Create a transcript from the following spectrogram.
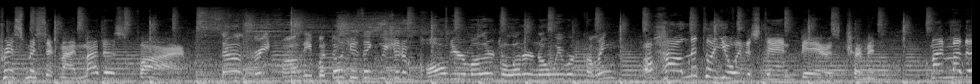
Christmas at my mother's farm. Sounds great, Fozzie, but don't you think we should have called your mother to let her know we were coming? Oh, how little you understand bears, Kermit. My mother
